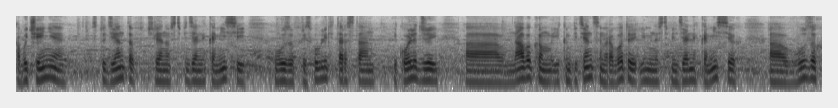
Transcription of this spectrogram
обучение студентов, членов стипендиальных комиссий вузов Республики Татарстан и колледжей а, навыкам и компетенциям работы именно в стипендиальных комиссиях а, в вузах,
